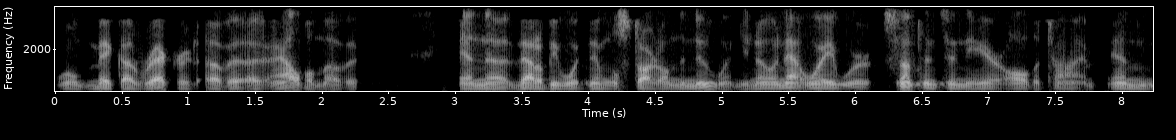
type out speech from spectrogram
we'll make a record of it, an album of it, and uh, that'll be what. Then we'll start on the new one, you know. And that way, we're something's in the air all the time, and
